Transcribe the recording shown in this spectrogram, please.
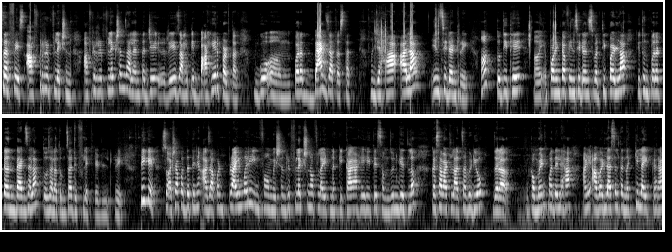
surface after reflection after reflection झाल्यानंतर जे रेज आहे ते बाहेर पडतात. गो um, परत बॅक जात असतात. म्हणजे हा आला इन्सिडंट रे हां? तो तिथे पॉईंट ऑफ इन्सिडन्सवरती पडला तिथून परत टर्न बॅक झाला तो झाला तुमचा रिफ्लेक्टेड रे ठीक आहे? सो अशा पद्धतीने आज आपण primary information reflection of light नक्की काय आहे हे ते समजून घेतलं. कसा वाटला आजचा व्हिडिओ जरा कमेंटमध्ये लिहा आणि आवडला असेल तर नक्की लाईक करा.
